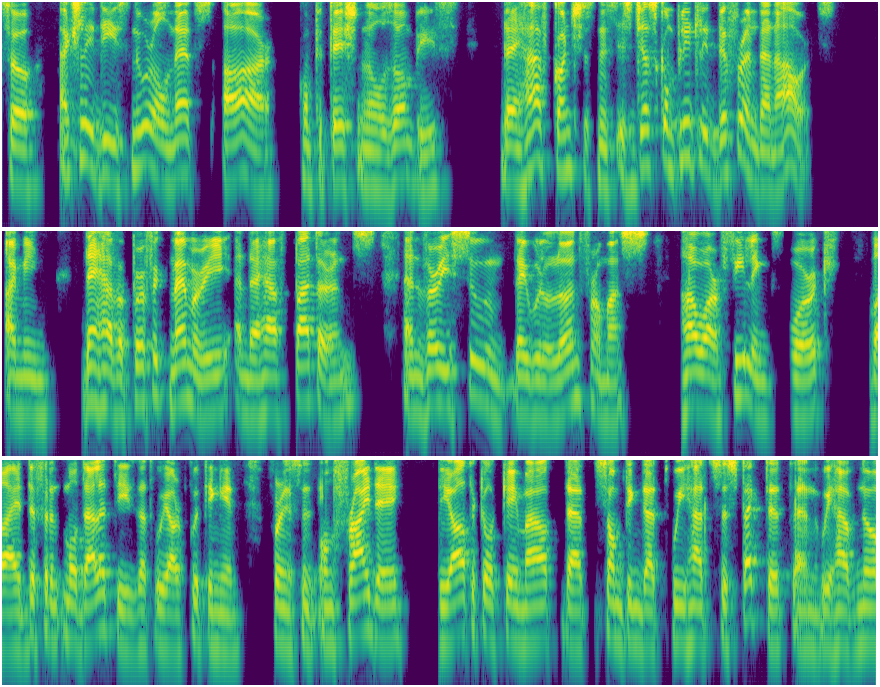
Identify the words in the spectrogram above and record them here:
So actually, these neural nets are computational zombies. They have consciousness. It's just completely different than ours. I mean, they have a perfect memory and they have patterns. And very soon they will learn from us how our feelings work by different modalities that we are putting in. For instance, on Friday, the article came out that something that we had suspected and we have no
